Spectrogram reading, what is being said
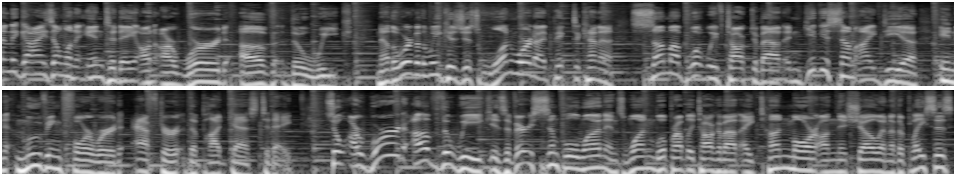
Finally, guys, I want to end today on our word of the week. Now, the word of the week is just one word I picked to kind of sum up what we've talked about and give you some idea in moving forward after the podcast today. So, our word of the week is a very simple one, and it's one we'll probably talk about a ton more on this show and other places,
